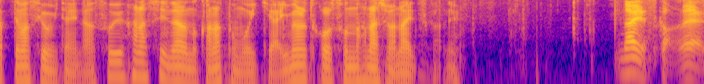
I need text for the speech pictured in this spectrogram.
ってますよみたいなそういう話になるのかなと思いきや今のところそんな話はないですからねないですからね。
